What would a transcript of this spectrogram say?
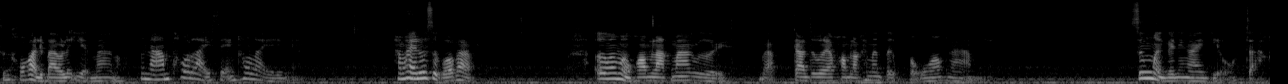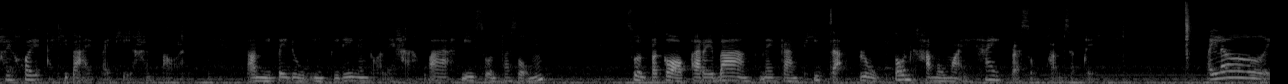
ซึ่งเขาอธิบายละเอียดมากเนาะน้ำเท่าไหร่แสงเท่าไหร่อะไรเงี้ยทำให้รู้สึกว่าแบบ เออมันเหมือนความรักมากเลย แบบการดูแลความรักให้มันเติบโตงอกงามเนี่ย ซึ่งเหมือนกันยังไงเดี๋ยวจะค่อยๆ อธิบายไปทีละขั้นตอน ตอนนี้ไปดูอินกิเดียนกันก่อนเลยค่ะ ว่ามีส่วนผสม ส่วนประกอบอะไรบ้างในการที่จะปลูกต้นคาโมไมล์ให้ประสบความสำเร็จ ไปเลย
